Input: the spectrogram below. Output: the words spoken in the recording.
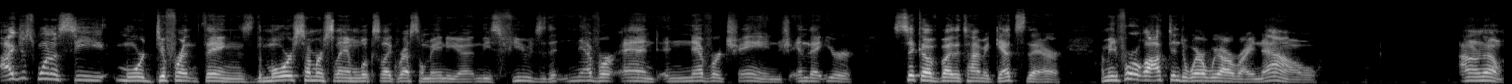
I just want to see more different things. The more SummerSlam looks like WrestleMania and these feuds that never end and never change and that you're sick of by the time it gets there. I mean, if we're locked into where we are right now, I don't know.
